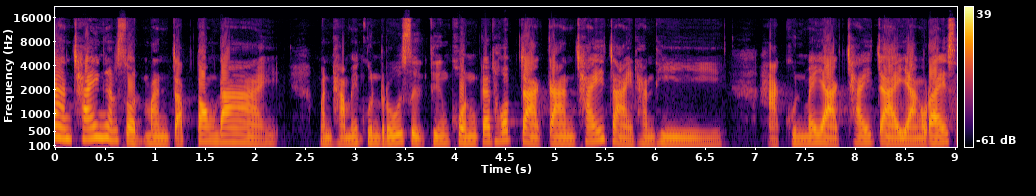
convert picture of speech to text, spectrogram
การใช้เงินสดมันจับต้องได้ มันทำให้คุณรู้สึกถึงผลกระทบจากการใช้จ่ายทันที หากคุณไม่อยากใช้จ่ายอย่างไร้ส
